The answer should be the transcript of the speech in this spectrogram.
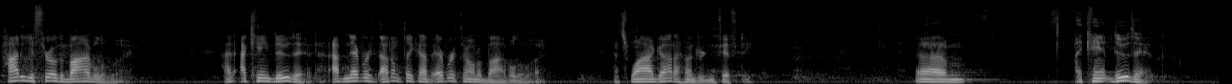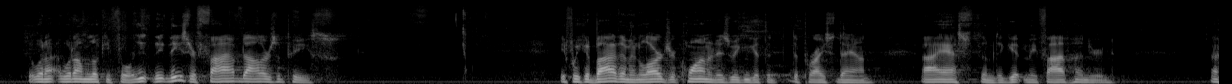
How do you throw the Bible away? I, I can't do that. I've never, I don't think I've ever thrown a Bible away. That's why I got 150. Um, I can't do that. So what, I, what I'm looking for, these are $5 a piece. If we could buy them in larger quantities, we can get the, the price down. I asked them to get me 500, uh,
